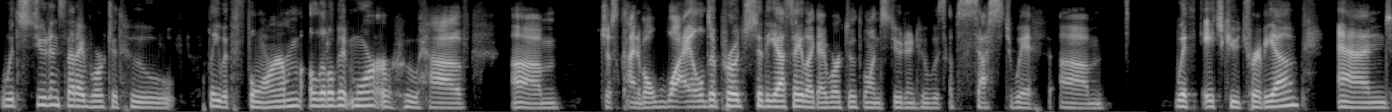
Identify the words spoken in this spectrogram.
with students that i've worked with who play with form a little bit more or who have um, just kind of a wild approach to the essay like i worked with one student who was obsessed with um, with HQ trivia and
